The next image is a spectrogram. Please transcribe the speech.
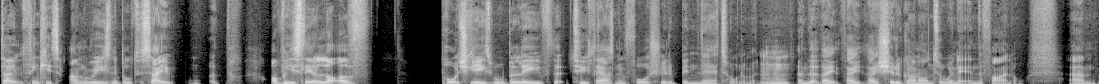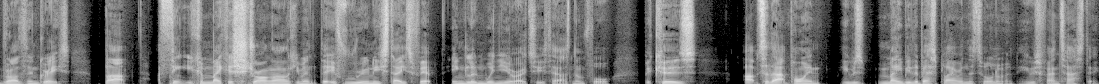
don't think it's unreasonable to say. Obviously, a lot of Portuguese will believe that 2004 should have been their tournament Mhm. and that they, they, they should have gone on to win it in the final um, rather than Greece. But I think you can make a strong argument that if Rooney stays fit, England win Euro 2004 because up to that point, he was maybe the best player in the tournament. He was fantastic.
